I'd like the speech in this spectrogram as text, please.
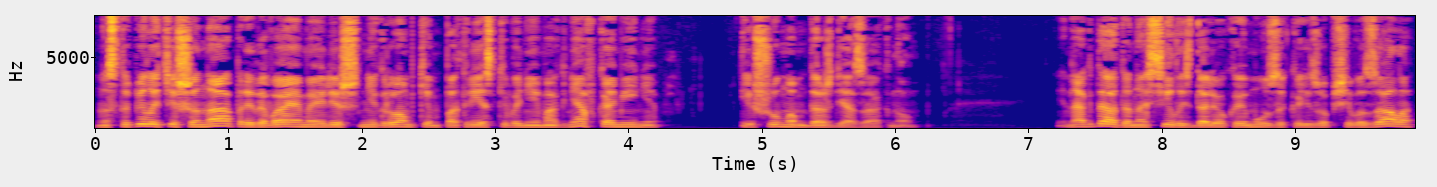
Наступила тишина, прерываемая лишь негромким потрескиванием огня в камине и шумом дождя за окном. Иногда доносилась далекая музыка из общего зала.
